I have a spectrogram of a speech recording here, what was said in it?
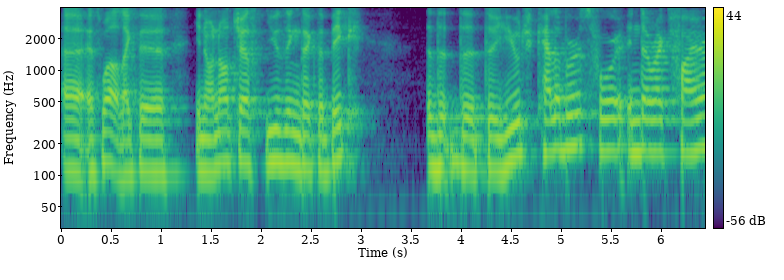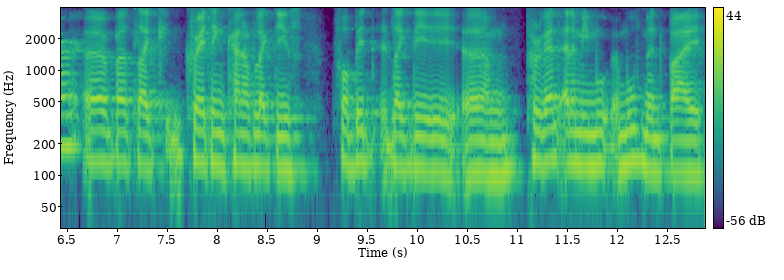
uh, as well. Like the you know not just using like the big the, the, the huge calibers for indirect fire, uh, but like creating kind of like these forbid like the um, prevent enemy mo- movement by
